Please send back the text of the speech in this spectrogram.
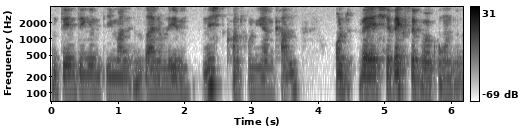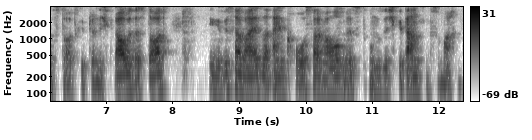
und den Dingen, die man in seinem Leben nicht kontrollieren kann und welche Wechselwirkungen es dort gibt. Und ich glaube, dass dort in gewisser Weise ein großer Raum ist, um sich Gedanken zu machen.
